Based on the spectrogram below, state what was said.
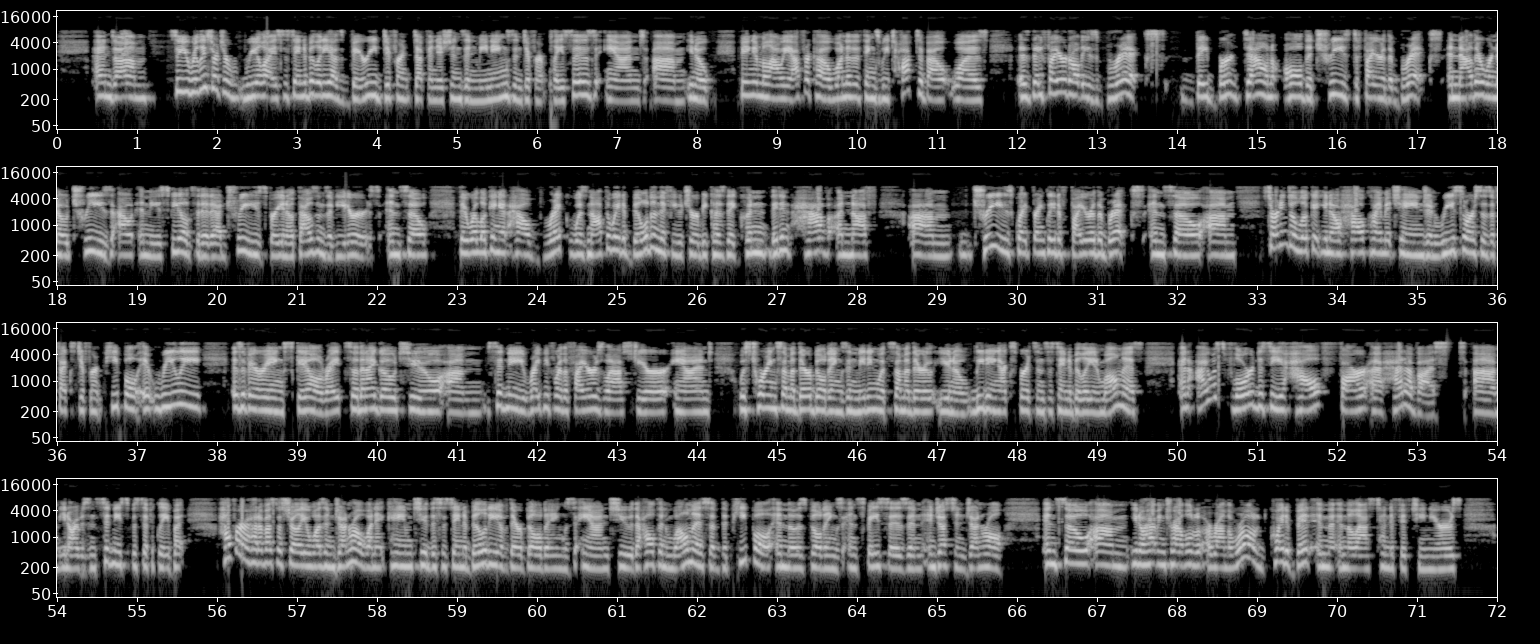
And um, so you really start to realize sustainability has very different definitions and meanings in different places. And, um, you know, being in Malawi, Africa, one of the things we talked about was as they fired all these bricks, they burnt down all the trees to fire the bricks. And now there were no trees out in these fields that had had trees for, you know, thousands of years. And so they were looking at how brick was not the way to build in the future because they couldn't, they didn't have enough um, trees, quite frankly, to fire the bricks. And so, um, starting to look at, you know, how climate change and resources affects different people, it really is a varying scale, right? So then I go to um, Sydney right before the fires last year and was touring some of their buildings and meeting with some of their, you know, leading experts in sustainability and wellness. And I was floored to see how far ahead of us, um, you know, I was in Sydney specifically, but how far ahead of us Australia was in general when it came to the sustainability of their buildings and to the health and wellness of the people in those buildings and spaces and, and just in general. And so, um, you know, having traveled around the world quite a bit in the in the last 10 to 15 years,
